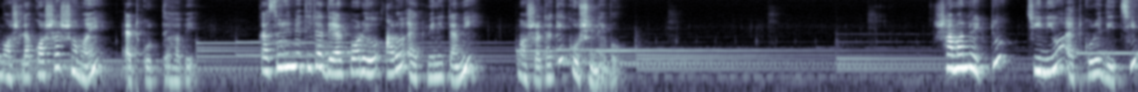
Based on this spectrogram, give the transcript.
মশলা কষার সময় অ্যাড করতে হবে। কাসুরি মেথিটা দেওয়ার পরেও আরও এক মিনিট আমি মশলাটাকে কষে নেব। সামান্য একটু চিনিও অ্যাড করে দিচ্ছি।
